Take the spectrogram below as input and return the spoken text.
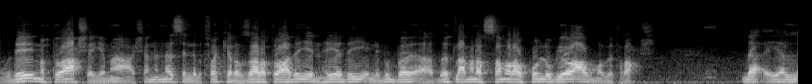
ودي ما بتقعش يا جماعة عشان الناس اللي بتفكر الزهرة تقع دي إن هي دي اللي بيطلع منها الثمرة وكله بيقع وما بيطرحش. لا هي ال-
